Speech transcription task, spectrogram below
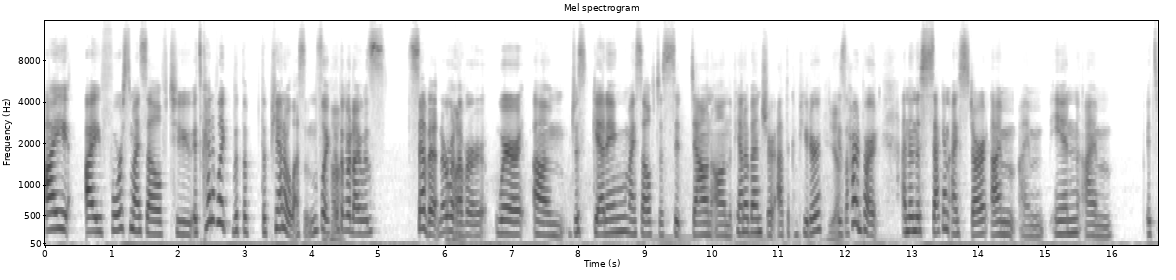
I I force myself to. It's kind of like with the the piano lessons, like Uh-huh. when I was seven or Uh-huh. whatever, where um just getting myself to sit down on the piano bench or at the computer Yeah. is the hard part. And then the second I start, I'm I'm in. I'm. It's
